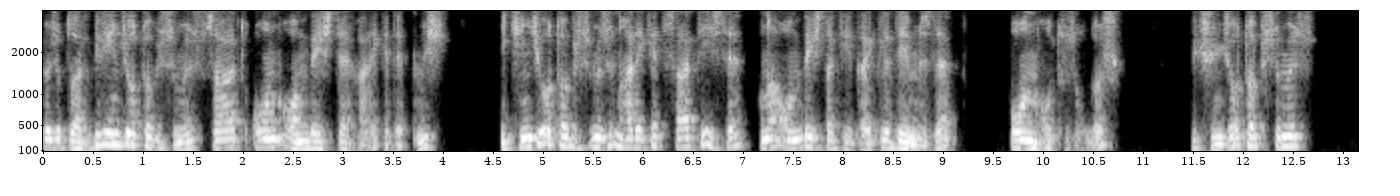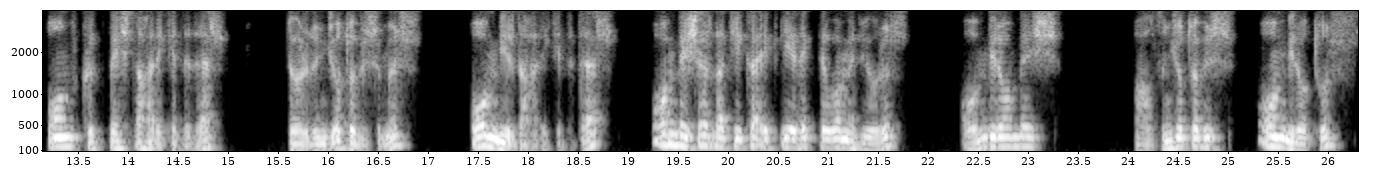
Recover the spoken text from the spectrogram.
Çocuklar birinci otobüsümüz saat 10.15'te hareket etmiş. İkinci otobüsümüzün hareket saati ise buna 15 dakika eklediğimizde 10.30 olur. Üçüncü otobüsümüz 10.45'te hareket eder. Dördüncü otobüsümüz 11'de hareket eder. 15'er dakika ekleyerek devam ediyoruz. 11.15, 6. otobüs 11.30,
